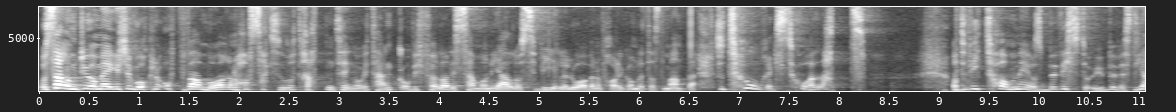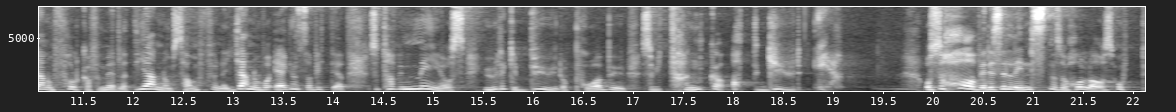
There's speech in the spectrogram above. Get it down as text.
Og selv om du og meg ikke våkner opp hver morgen og har 613 ting, og vi tenker og vi følger de seremonielle og sivile lovene fra Det gamle testamentet, så tror jeg så lett at vi tar med oss bevisst og ubevisst gjennom folk har formidlet, gjennom samfunnet, gjennom vår egen samvittighet, så tar vi med oss ulike bud og påbud som vi tenker at Gud er. Og så har vi disse linsene som holder oss opp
